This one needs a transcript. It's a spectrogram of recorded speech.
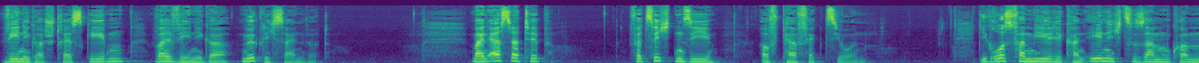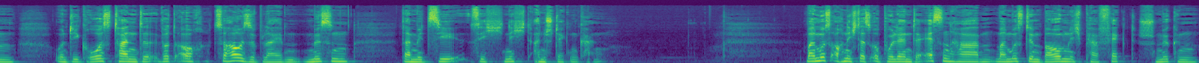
weniger Stress geben, weil weniger möglich sein wird. Mein erster Tipp, verzichten Sie auf Perfektion. Die Großfamilie kann eh nicht zusammenkommen und die Großtante wird auch zu Hause bleiben müssen, damit sie sich nicht anstecken kann. Man muss auch nicht das opulente Essen haben, man muss den Baum nicht perfekt schmücken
